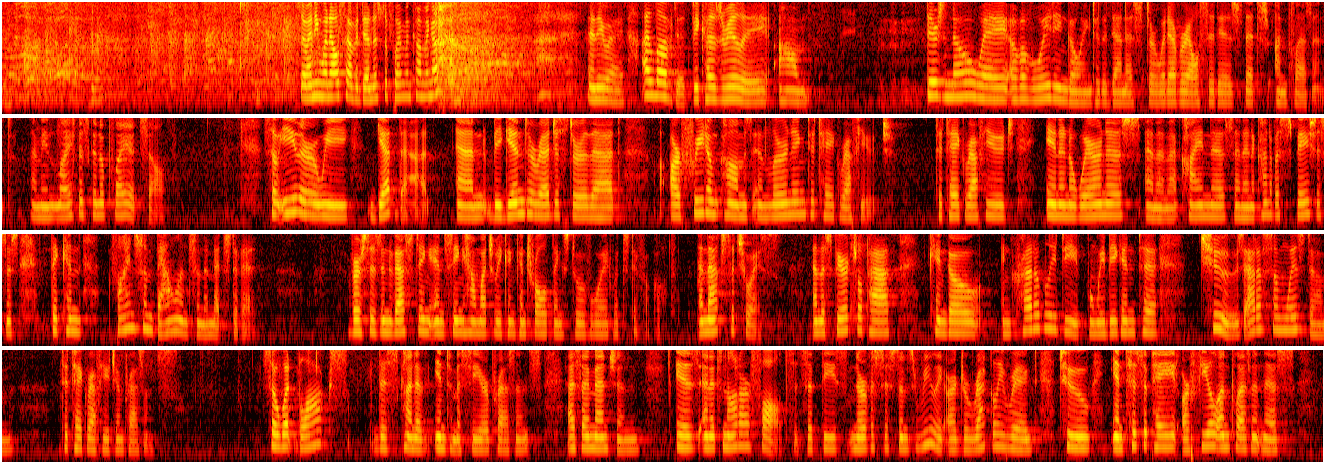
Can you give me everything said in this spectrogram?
So, anyone else have a dentist appointment coming up? anyway, I loved it because really, um, there's no way of avoiding going to the dentist or whatever else it is that's unpleasant. I mean, life is going to play itself. So either we get that and begin to register that our freedom comes in learning to take refuge to take refuge in an awareness and in a kindness and in a kind of a spaciousness that can find some balance in the midst of it versus investing in seeing how much we can control things to avoid what's difficult. And that's the choice. And the spiritual path can go incredibly deep when we begin to choose, out of some wisdom, to take refuge in presence. So, what blocks this kind of intimacy or presence, as I mentioned, is, and it's not our fault, it's that these nervous systems really are directly rigged to anticipate or feel unpleasantness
